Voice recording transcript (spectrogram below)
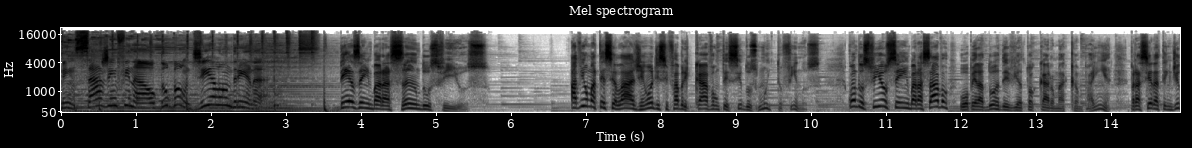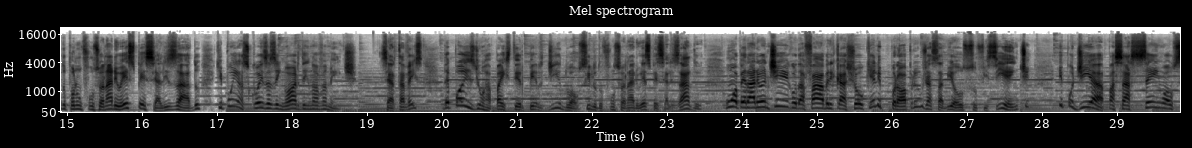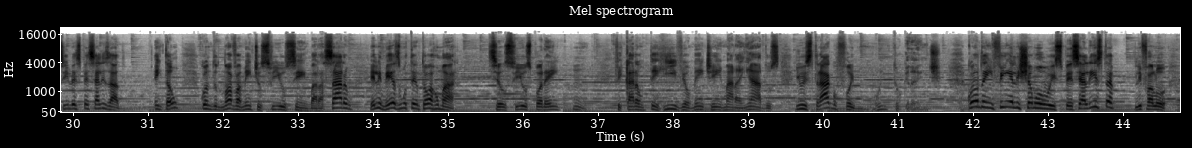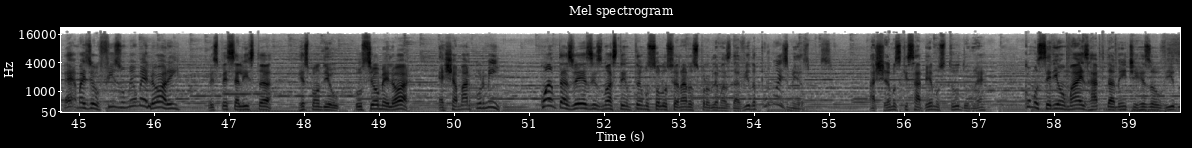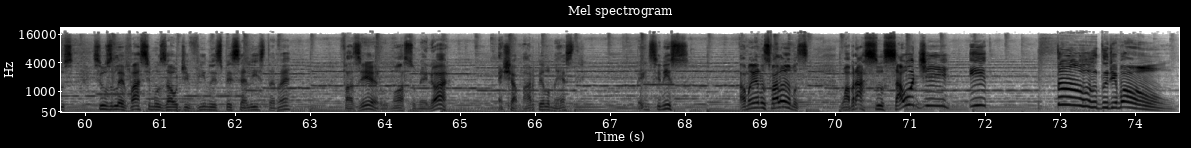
Mensagem final do Bom Dia Londrina. Desembaraçando os fios. Havia uma tecelagem onde se fabricavam tecidos muito finos. Quando os fios se embaraçavam, o operador devia tocar uma campainha para ser atendido por um funcionário especializado que punha as coisas em ordem novamente. Certa vez, depois de um rapaz ter perdido o auxílio do funcionário especializado, um operário antigo da fábrica achou que ele próprio já sabia o suficiente e podia passar sem o auxílio especializado. Então, quando novamente os fios se embaraçaram, ele mesmo tentou arrumar. Seus fios, porém, hum, ficaram terrivelmente emaranhados e o estrago foi muito grande. Quando enfim ele chamou o especialista, lhe falou: É, mas eu fiz o meu melhor, hein? O especialista Respondeu: O seu melhor é chamar por mim. Quantas vezes nós tentamos solucionar os problemas da vida por nós mesmos? Achamos que sabemos tudo, não é? Como seriam mais rapidamente resolvidos se os levássemos ao divino especialista, não é? Fazer o nosso melhor é chamar pelo Mestre. Pense nisso. Amanhã nos falamos. Um abraço, saúde e tudo de bom!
